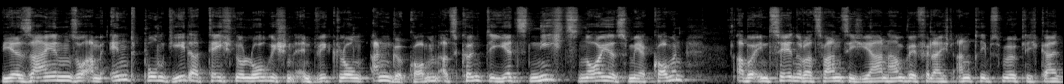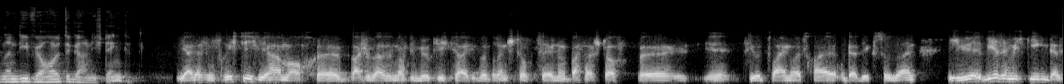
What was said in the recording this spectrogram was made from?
wir seien so am Endpunkt jeder technologischen Entwicklung angekommen, als könnte jetzt nichts Neues mehr kommen, aber in 10 oder 20 Jahren haben wir vielleicht Antriebsmöglichkeiten, an die wir heute gar nicht denken. Ja, das ist richtig. Wir haben auch äh, beispielsweise noch die Möglichkeit, über Brennstoffzellen und Wasserstoff äh, CO2-neutral unterwegs zu sein. Ich wehre mich gegen das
